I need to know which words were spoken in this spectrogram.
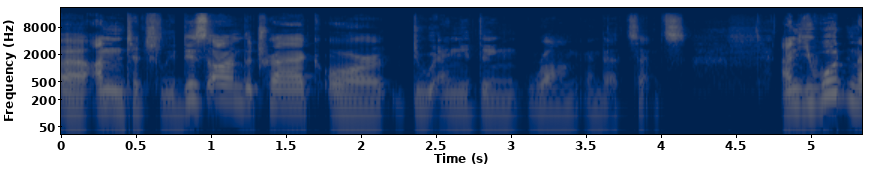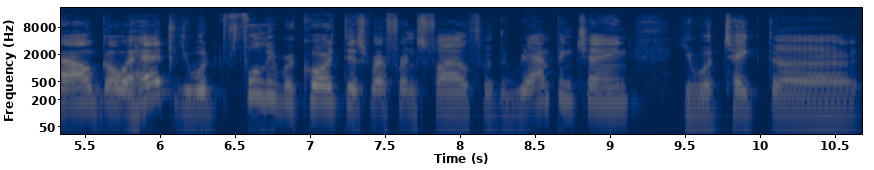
uh, unintentionally disarm the track or do anything wrong in that sense. And you would now go ahead, you would fully record this reference file through the reamping chain. You would take the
